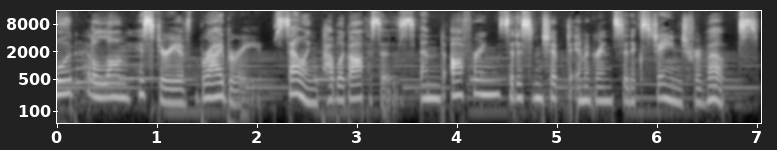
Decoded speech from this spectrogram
Wood had a long history of bribery, selling public offices, and offering citizenship to immigrants in exchange for votes.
